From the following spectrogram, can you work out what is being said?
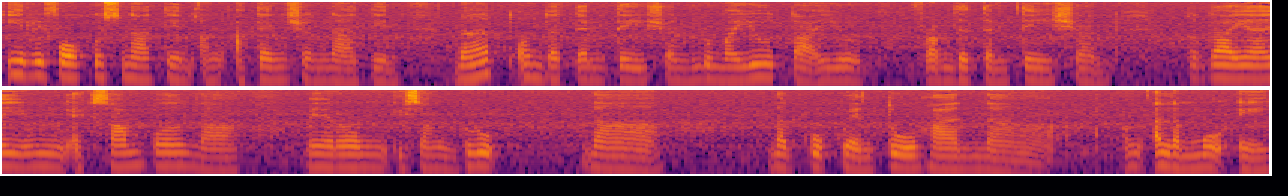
i-refocus natin ang attention natin not on the temptation, lumayo tayo from the temptation. Kagaya yung example na meron isang group na nagkukwentuhan na ang alam mo eh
